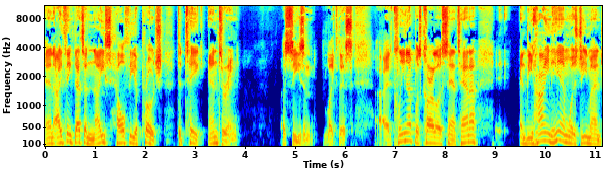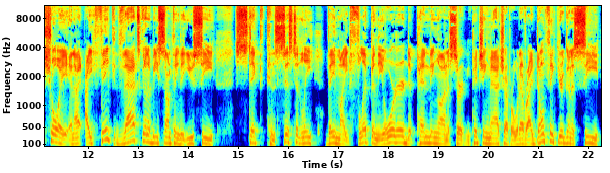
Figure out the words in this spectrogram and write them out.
And I think that's a nice, healthy approach to take entering a season like this. Uh, at cleanup was Carlos Santana. And behind him was Ji-Man Choi. And I, I think that's going to be something that you see stick consistently. They might flip in the order depending on a certain pitching matchup or whatever. I don't think you're going to see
